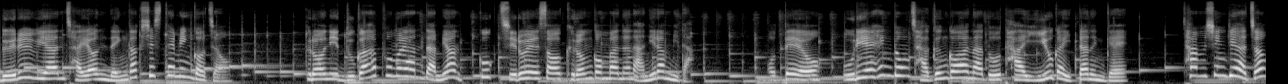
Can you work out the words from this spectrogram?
뇌를 위한 자연 냉각 시스템인 거죠. 그러니 누가 하품을 한다면 꼭 지루해서 그런 것만은 아니랍니다. 어때요? 우리의 행동 작은 거 하나도 다 이유가 있다는 게 참 신기하죠?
